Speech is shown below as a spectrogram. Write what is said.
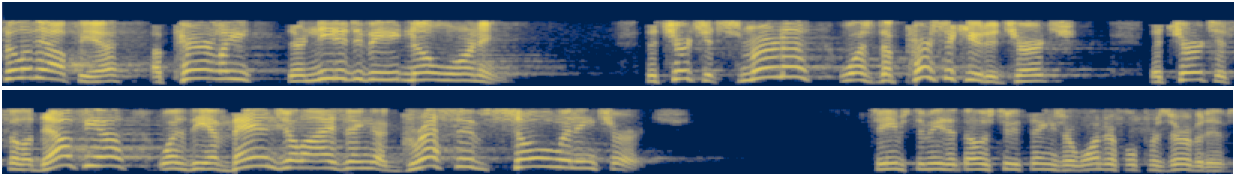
Philadelphia, apparently there needed to be no warning. The church at Smyrna was the persecuted church. The church at Philadelphia was the evangelizing, aggressive, soul-winning church. Seems to me that those two things are wonderful preservatives.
